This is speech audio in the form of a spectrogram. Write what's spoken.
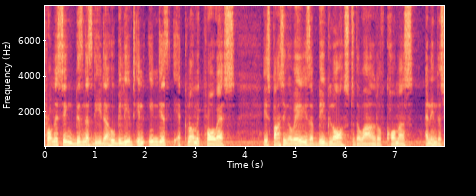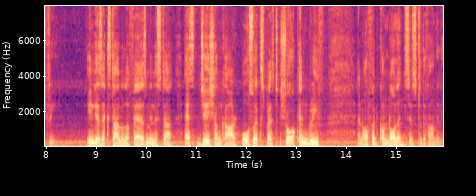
promising business leader who believed in India's economic prowess. His passing away is a big loss to the world of commerce and industry. India's External Affairs Minister S. Jaishankar also expressed shock and grief and offered condolences to the family.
